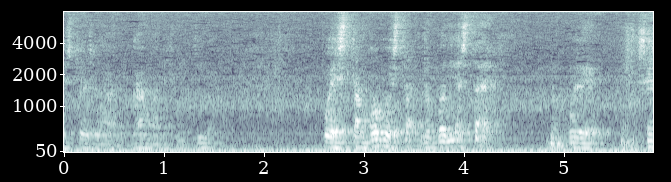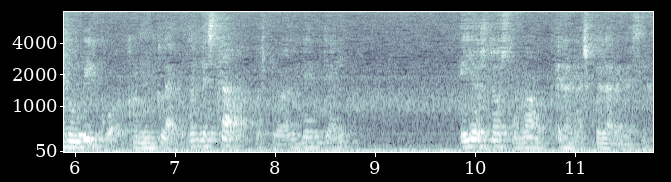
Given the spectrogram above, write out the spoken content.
esto es la gamba definitiva, pues tampoco está, no podía estar, no puede ser ubicuo con un claro. ¿Dónde estaba? Pues probablemente ahí. Ellos dos formaban, eran la escuela veneciana,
